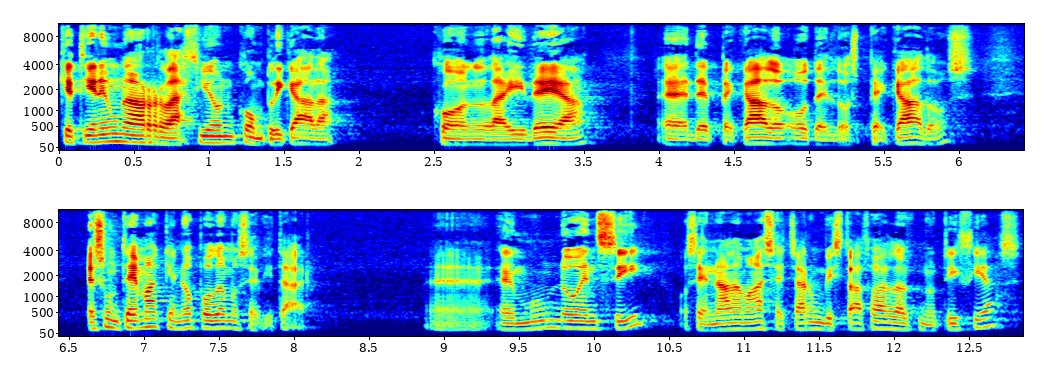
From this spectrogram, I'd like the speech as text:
que tiene una relación complicada con la idea eh, del pecado o de los pecados, es un tema que no podemos evitar. Eh, el mundo en sí, o sea, nada más echar un vistazo a las noticias,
